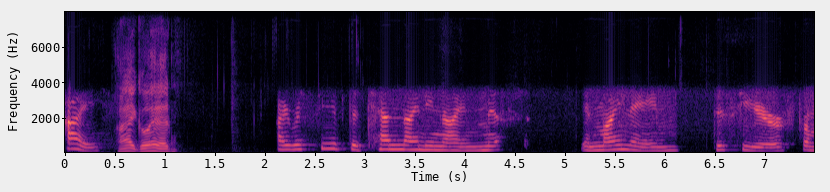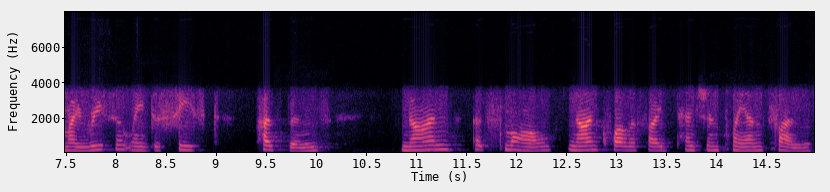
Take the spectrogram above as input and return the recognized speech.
Hi. Hi. Go ahead. I received a 1099 miss in my name this year from my recently deceased husband's non uh, small non-qualified pension plan funds.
